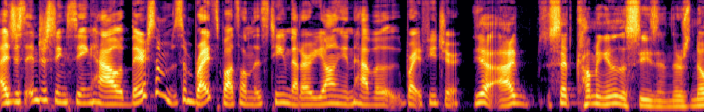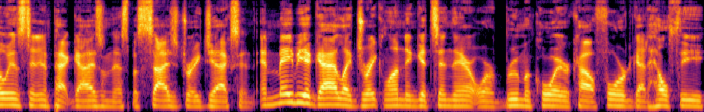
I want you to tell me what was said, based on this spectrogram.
it's just interesting seeing how there's some some bright spots on this team that are young and have a bright future. Yeah, I said coming into the season, there's no instant impact guys on this besides Drake Jackson, and maybe a guy like Drake London gets in there, or Bru McCoy or Kyle Ford got healthy,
